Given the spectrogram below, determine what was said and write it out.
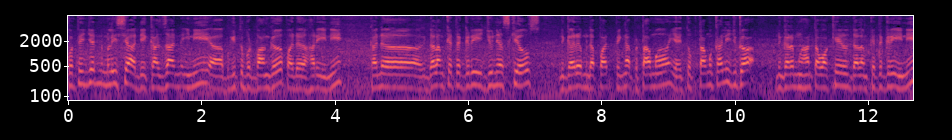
Kontingen Malaysia di Kazan ini uh, begitu berbangga pada hari ini kerana dalam kategori junior skills negara mendapat pingat pertama iaitu pertama kali juga negara menghantar wakil dalam kategori ini.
